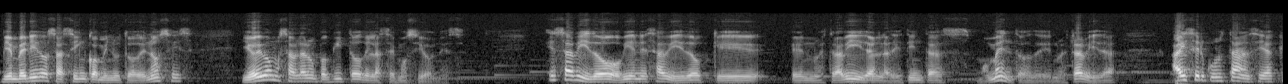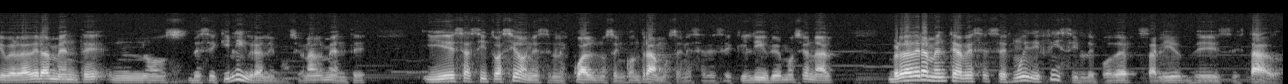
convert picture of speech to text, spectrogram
Bienvenidos a 5 minutos de Gnosis y hoy vamos a hablar un poquito de las emociones. Es sabido o bien es sabido que en nuestra vida, en los distintos momentos de nuestra vida, hay circunstancias que verdaderamente nos desequilibran emocionalmente y esas situaciones en las cuales nos encontramos en ese desequilibrio emocional, verdaderamente a veces es muy difícil de poder salir de ese estado.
